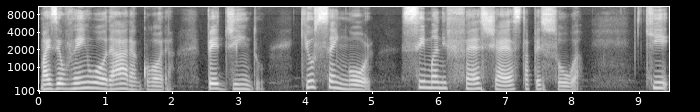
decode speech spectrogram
Mas eu venho orar agora, pedindo que o Senhor se manifeste a esta pessoa, que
